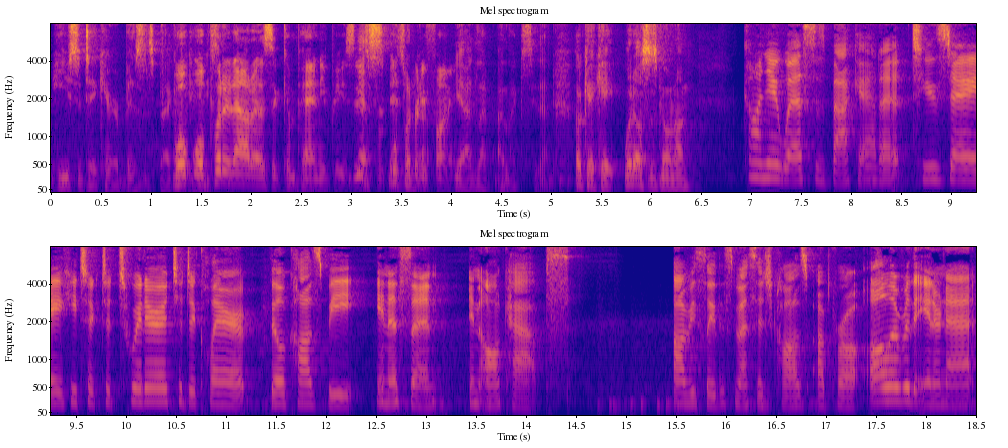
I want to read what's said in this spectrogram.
he used to take care of business back. We'll in the we'll 80s. put it out as a companion piece. Yes, it's, we'll it's put it pretty out. funny. Yeah, I'd like, I'd like to see that. Okay, Kate, what else is going on? Kanye West is back at it. Tuesday, he took to Twitter to declare Bill Cosby innocent in all caps. Obviously, this message caused uproar all over the internet.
